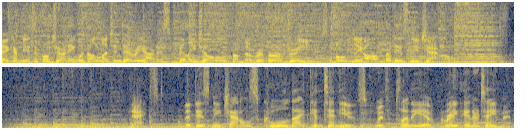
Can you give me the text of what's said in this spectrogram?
Take a musical journey with a legendary artist, Billy Joel from the River of Dreams, only on the Disney Channel. Next, the Disney Channel's Cool Night continues with plenty of great entertainment.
